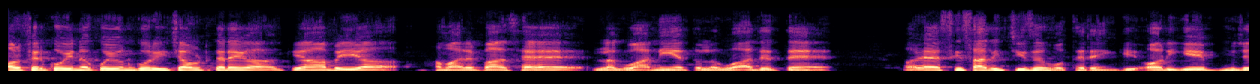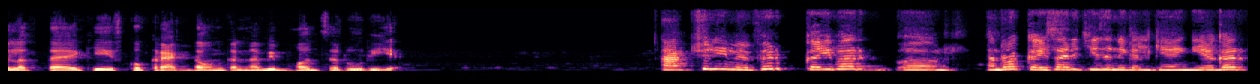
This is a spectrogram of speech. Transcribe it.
और फिर कोई ना कोई उनको रीच आउट करेगा कि हाँ भैया हमारे पास है लगवानी है तो लगवा देते हैं। और ऐसी सारी चीज़ें होते रहेंगी। और ये मुझे लगता है कि इसको क्रैक डाउन करना भी बहुत ज़रूरी है। एक्चुअली में फिर कई बार अनुराग कई सारी चीज़ें निकल के आएँगी। अगर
